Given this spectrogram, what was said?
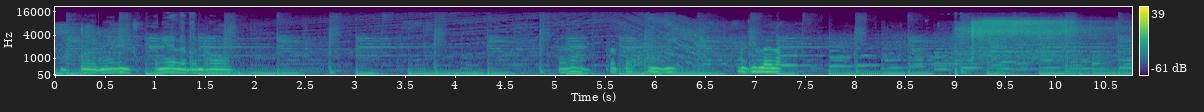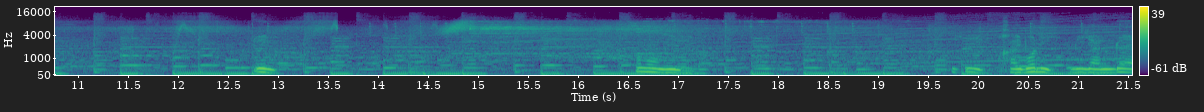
ผมเปิดนี่ดิอันนี้อะไรบันทองอ้าวแป๊บๆดูดิไม่กินอะไรหรอกวิ่งก็ลองนี่หน่อยนะดูสิใครบ่นี่มียันด้วย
